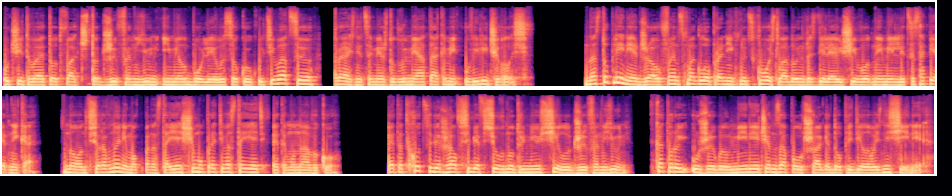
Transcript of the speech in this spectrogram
Учитывая тот факт, что Джи Фэн Юнь имел более высокую культивацию, разница между двумя атаками увеличивалась. Наступление Джао Фэн смогло проникнуть сквозь ладонь, разделяющей водные мельницы соперника, но он все равно не мог по-настоящему противостоять этому навыку. Этот ход содержал в себе всю внутреннюю силу Джи Фэн Юнь, который уже был менее чем за полшага до предела Вознесения.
